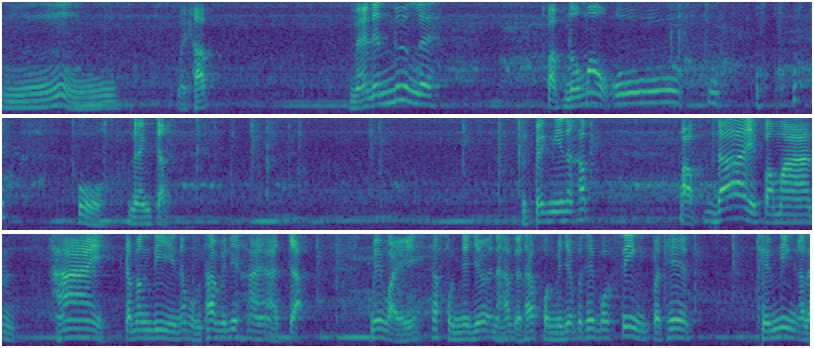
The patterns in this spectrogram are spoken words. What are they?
อืมไหมครับแม้เล่นลื่นเลย ปรับ normal โอ้โอ้โอ้แรงจัด สเปคนี้นะครับ ปรับได้ประมาณ High กำลังดีนะผมถ้า Very High อาจจะไม่ไหวถ้าคนเยอะๆนะครับ แต่ถ้าคนไม่เยอะประเทศบ็อกซิ่งประเทศเทรนนิ่งอะไร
